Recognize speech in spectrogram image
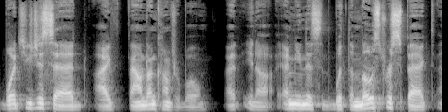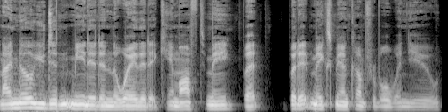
what you just said. I found uncomfortable. I, you know, I mean this with the most respect, and I know you didn't mean it in the way that it came off to me, but but it makes me uncomfortable when you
